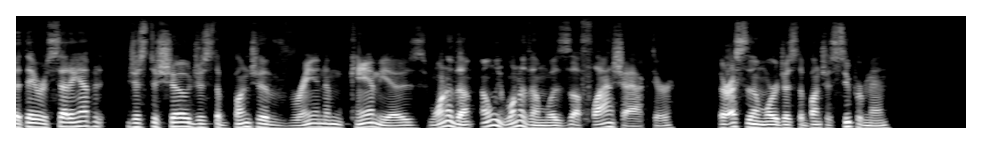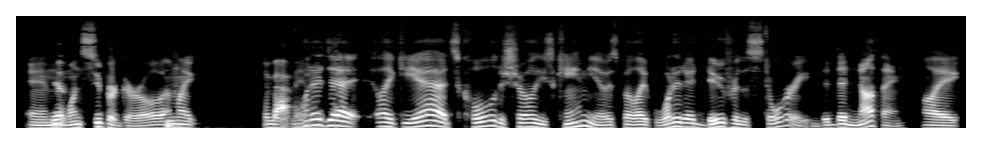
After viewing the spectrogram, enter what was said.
that they were setting up just to show just a bunch of random cameos. One of them, only one of them was a Flash actor. The rest of them were just a bunch of Supermen and Yep. one Supergirl. I'm like, And Batman. what did that like? Yeah, it's cool to show all these cameos, but like, what did it do for the story? It did nothing. Like,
